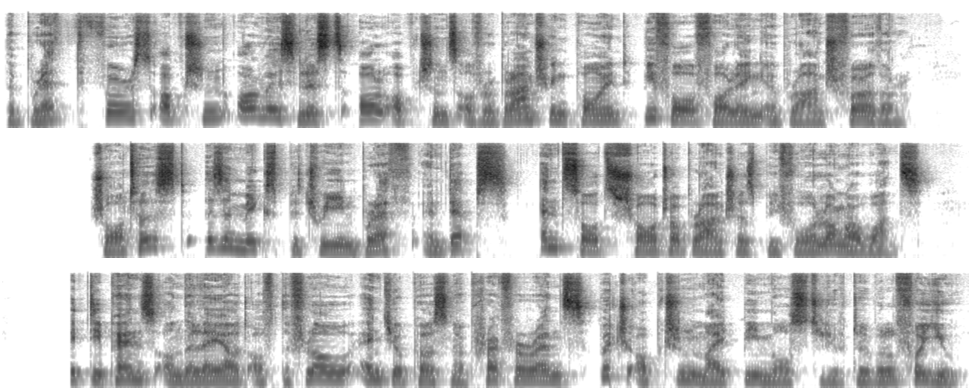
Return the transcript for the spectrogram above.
The breadth first option always lists all options of a branching point before following a branch further. Shortest is a mix between breadth and depth and sorts shorter branches before longer ones. It depends on the layout of the flow and your personal preference which option might be most suitable for you.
